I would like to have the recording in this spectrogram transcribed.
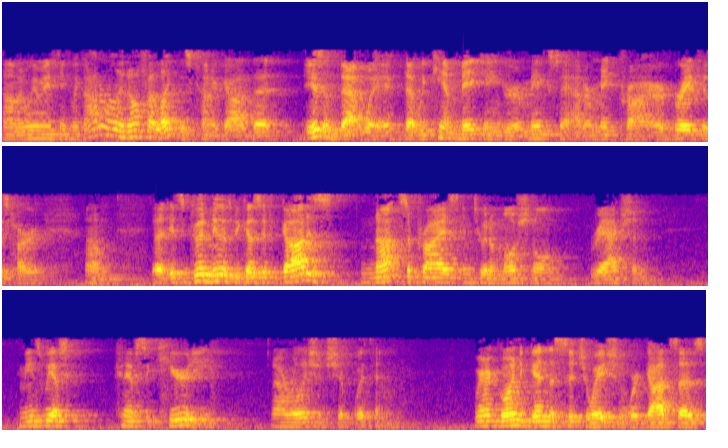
Um, and we may think, like, I don't really know if I like this kind of God that isn't that way, that we can't make anger or make sad or make cry or break his heart. Um, it's good news because if God is not surprised into an emotional reaction, it means we have, can have security in our relationship with him. We aren't going to get in the situation where God says,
